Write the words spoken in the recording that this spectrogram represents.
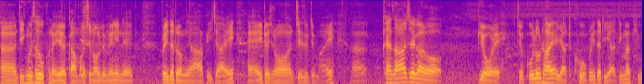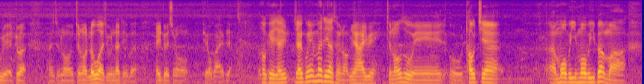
အဲဒီငွေစုပ်9ရက်ကမှာကျွန်တော်လွင်မင်းနေနဲ့ပြည်သက်တော်များအားပေးကြတယ်အဲအဲ့အတွက်ကျွန်တော်ကျေးဇူးတင်ပါတယ်အဲခံစားအချက်ကတော့ပျော်တယ်ကျွန်တော်ကိုလှုပ်ထားတဲ့အရာတစ်ခုပြည်သက်တွေကအတိမတ်ဖြူတဲ့အတွက်အဲကျွန်တော်ကျွန်တော်လောက်ရကျိုးနဲ့တယ်ပဲအဲ့အတွက်ကျွန်တော်ပျော်ပါတယ်ဗျဟုတ်ကဲ့ရိုက်ကွင်းအမှတ်တရဆိုရင်တော့အများကြီးပဲကျွန်တော်ဆိုရင်ဟိုထောက်ကျန့်အမော်ဘီမော်ဘီဘက်မှာအဲ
